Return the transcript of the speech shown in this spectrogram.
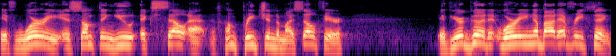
if worry is something you excel at, and I'm preaching to myself here, if you're good at worrying about everything,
